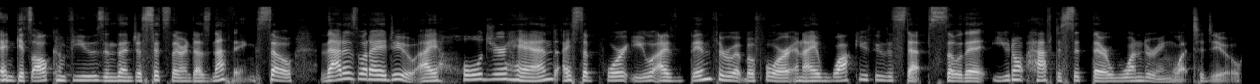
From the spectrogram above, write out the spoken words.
and gets all confused and then just sits there and does nothing. So that is what I do. I hold your hand, I support you. I've been through it before and I walk you through the steps so that you don't have to sit there wondering what to do.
